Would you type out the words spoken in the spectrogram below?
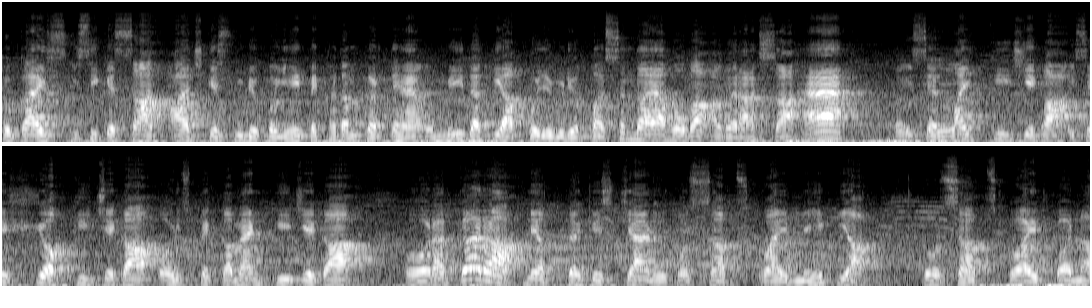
तो गाइस इसी के साथ आज के इस वीडियो को यहीं पे ख़त्म करते हैं। उम्मीद है कि आपको ये वीडियो पसंद आया होगा। अगर ऐसा है तो इसे लाइक कीजिएगा, इसे शेयर कीजिएगा और इस पर कमेंट कीजिएगा। और अगर आपने अब तक इस चैनल को सब्सक्राइब नहीं किया तो सब्सक्राइब करना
